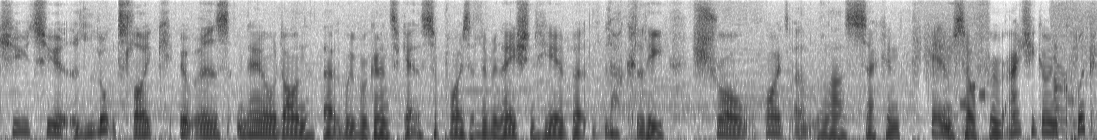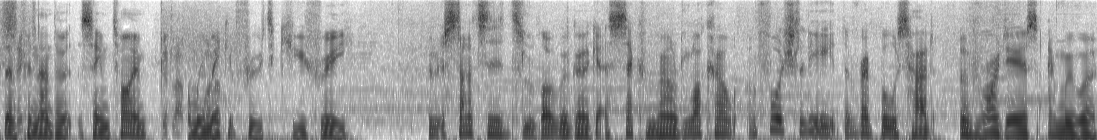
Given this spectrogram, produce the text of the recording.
Q2 looked like it was nailed on that we were going to get a surprise elimination here, but luckily Stroll, right at the last second, hit himself through, actually going quicker than Fernando at the same time, and we make it through to Q3. It started to look like we were going to get a second round lockout. Unfortunately, the Red Bulls had other ideas and we were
